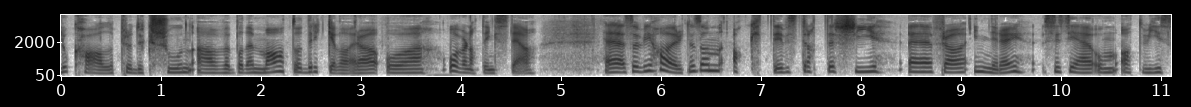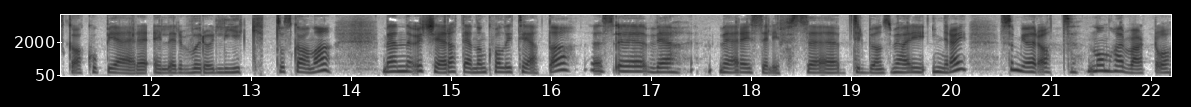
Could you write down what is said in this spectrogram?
lokalproduksjon av både mat og drikkevarer og overnattingssteder. Så vi har ikke noen sånn aktiv strategi Eh, fra Inderøy jeg om at vi skal kopiere eller være lik Toskana. Men vi ser at det er noen kvaliteter eh, ved ved reiselivstilbudene som vi har i Inderøy, som gjør at noen har valgt å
